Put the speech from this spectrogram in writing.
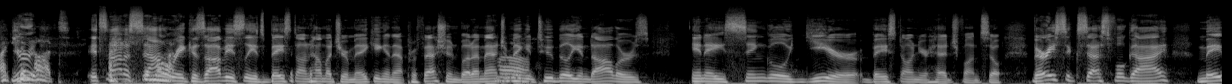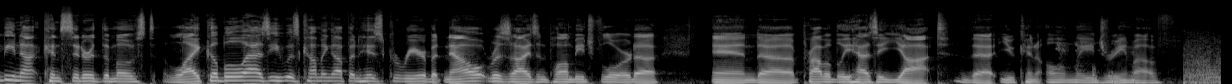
I cannot. It's not a salary because obviously it's based on how much you're making in that profession. But imagine uh, making two billion dollars in a single year based on your hedge fund. So very successful guy. Maybe not considered the most likable as he was coming up in his career, but now resides in Palm Beach, Florida and uh, probably has a yacht that you can only dream of.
